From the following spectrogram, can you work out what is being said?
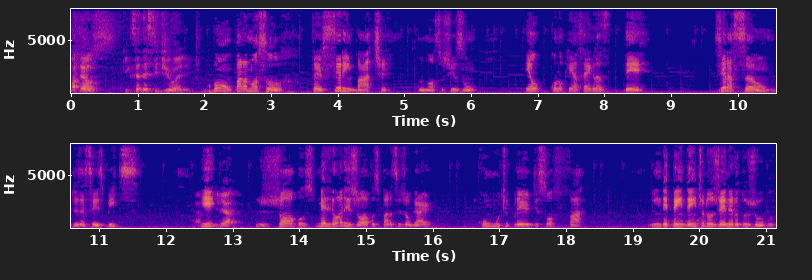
Matheus, o que, que você decidiu ali? Bom, para nosso terceiro embate do nosso X1, eu coloquei as regras de geração 16 bits Maravilha. e jogos, melhores jogos para se jogar com multiplayer de sofá, independente do gênero do jogo.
